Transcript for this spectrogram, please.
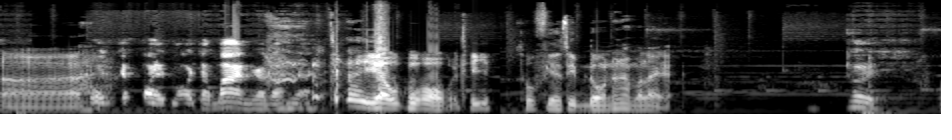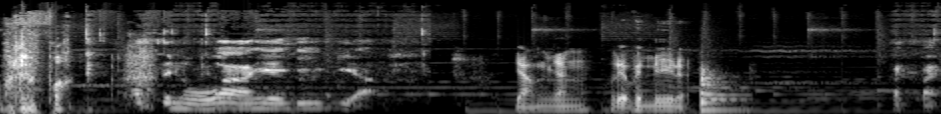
เอ่อคนจะปล่อยมึงออกจากบ้านกันตอนเนี้ยใช่เอากูออกไปที่โซเฟียสิบดวงนั่นทำอะไรเนี่ย เฮ้ย what the fuck อัสซิโนว่าเฮียยีเหียยังยังเหลือเพนนี่เนี่ย แปลก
